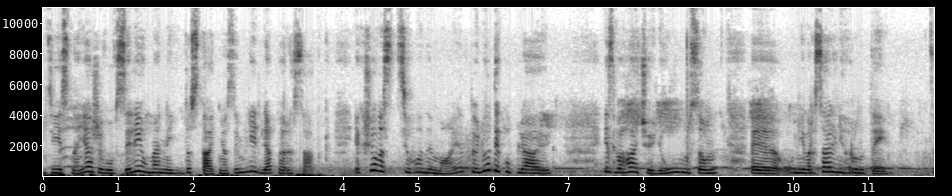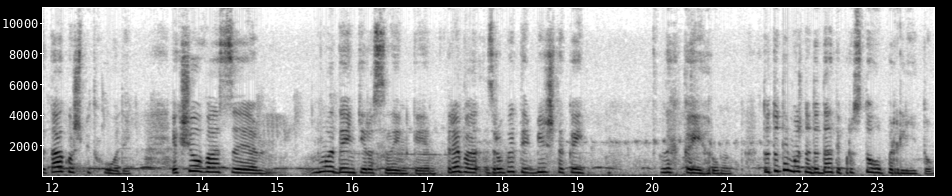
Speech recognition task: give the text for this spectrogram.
звісно, я живу в селі, у мене достатньо землі для пересадки. Якщо у вас цього немає, то люди купляють і збагачують гумусом е, універсальні ґрунти. Це також підходить. Якщо у вас е, молоденькі рослинки, треба зробити більш такий легкий ґрунт, то туди можна додати простого перліту.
